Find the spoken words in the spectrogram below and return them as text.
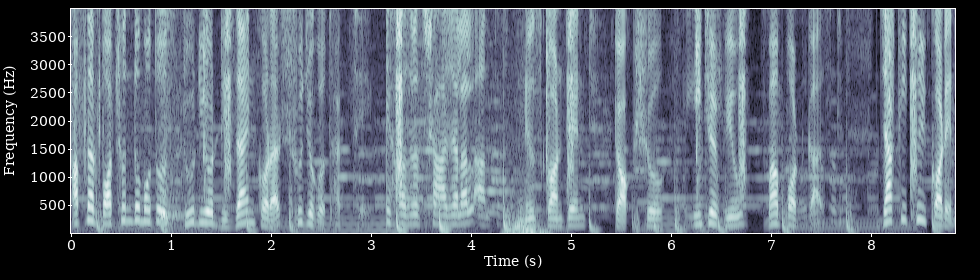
আপনার পছন্দ মতো স্টুডিও ডিজাইন করার সুযোগও থাকছে। Hazrat Shahjalal news content talk show interview বা পডকাস্ট যা কিছুই করেন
